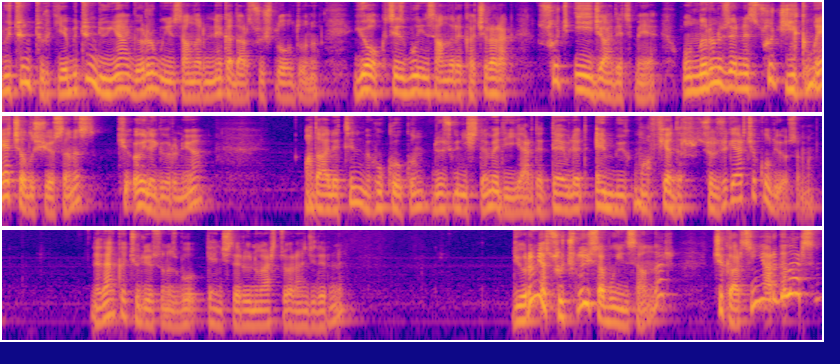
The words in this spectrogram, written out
Bütün Türkiye, bütün dünya görür bu insanların ne kadar suçlu olduğunu. Yok siz bu insanları kaçırarak suç icat etmeye, onların üzerine suç yıkmaya çalışıyorsanız ki öyle görünüyor. Adaletin ve hukukun düzgün işlemediği yerde devlet en büyük mafyadır sözü gerçek oluyor o zaman. Neden kaçırıyorsunuz bu gençleri, üniversite öğrencilerini? Diyorum ya suçluysa bu insanlar çıkarsın yargılarsın.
